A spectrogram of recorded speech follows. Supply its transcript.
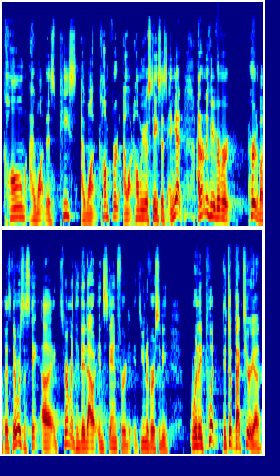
calm. I want this peace. I want comfort. I want homeostasis. And yet, I don't know if you've ever heard about this. There was an uh, experiment they did out in Stanford University where they put, they took bacteria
